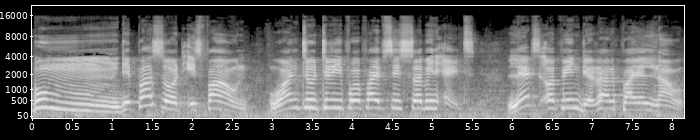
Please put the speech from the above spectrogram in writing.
Boom! The password is found. 12345678. Let's open the RAR file now.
